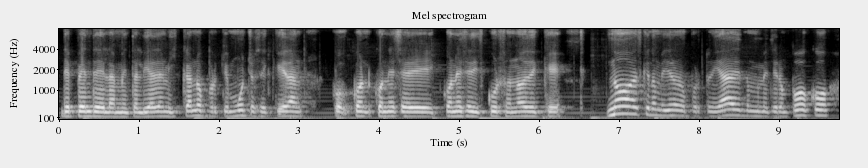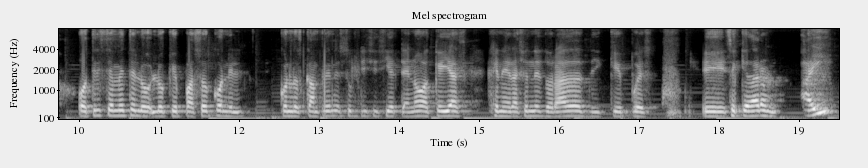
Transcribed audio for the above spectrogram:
depende de la mentalidad del mexicano porque muchos se quedan con, ese, con ese discurso, ¿no? De que no, es que no me dieron oportunidades, no me metieron poco, o tristemente lo, lo que pasó con el con los campeones sub-17, ¿no? Aquellas generaciones doradas de que pues eh, se quedaron ahí,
